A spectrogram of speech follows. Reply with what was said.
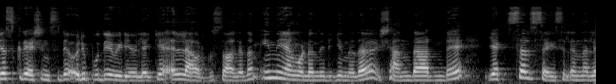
ജസ്റ്റ് ക്രിയേഷൻസിന്റെ ഒരു പുതിയ വീഡിയോയിലേക്ക് എല്ലാവർക്കും സ്വാഗതം. ഇന്ന് ഞാൻ കൊണ്ടുവന്നിരിക്കുന്നത് ഷന്താറിന്റെ എക്സൽ സൈസിൽ നല്ല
